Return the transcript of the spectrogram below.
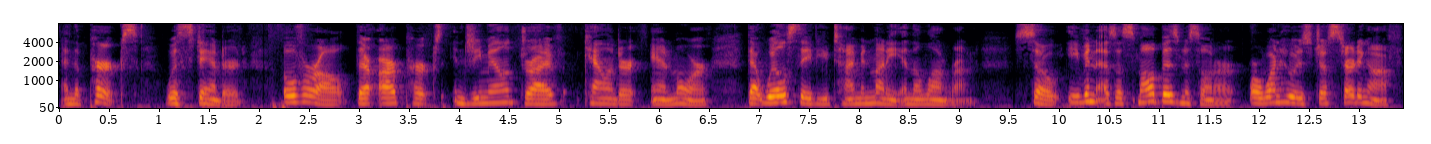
and the perks with standard. Overall, there are perks in Gmail, Drive, Calendar, and more that will save you time and money in the long run. So, even as a small business owner or one who is just starting off,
